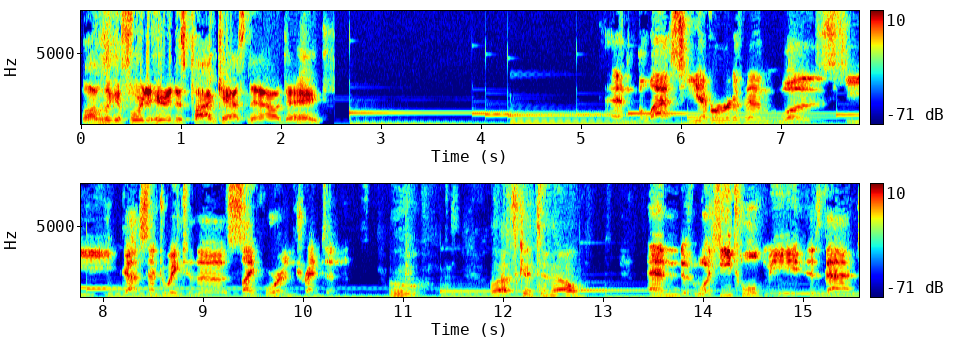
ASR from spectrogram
well, I'm looking forward to hearing this podcast now. Dang. And the last he ever heard of him was he got sent away to the psych ward in Trenton Ooh, well, that's good to know. And what he told me is that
